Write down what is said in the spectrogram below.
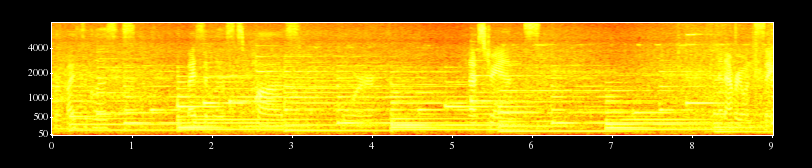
for bicyclists. Bicyclists pause for pedestrians and everyone's safe.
